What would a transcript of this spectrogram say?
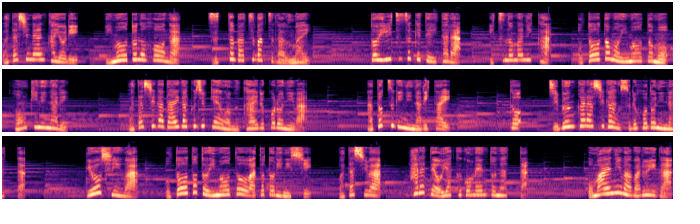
私なんかより、妹の方が、ずっとバツバツがうまい。と言い続けていたら、いつの間にか、弟も妹も本気になり、私が大学受験を迎える頃には、後継ぎになりたい、と自分から志願するほどになった。両親は弟と妹を後取りにし、私は晴れてお役御免となった。お前には悪いが、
